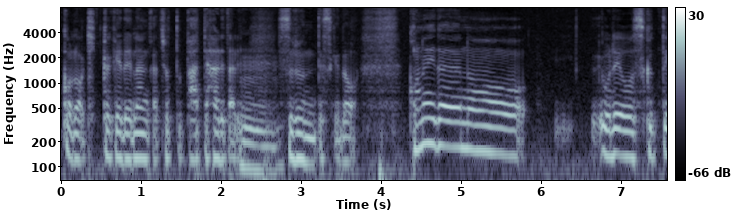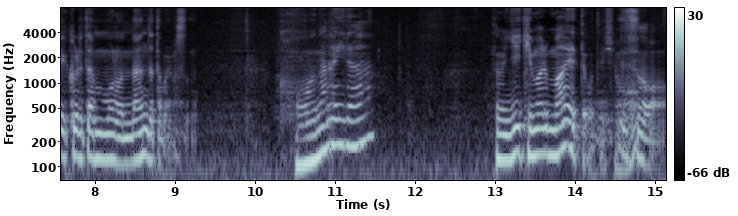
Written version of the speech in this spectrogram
個のきっかけでなんかちょっとパーって晴れたりうんするんですけど、この間あの俺を救ってくれたもの何だと思います？こないだその家決まる前ってことでしょ？そ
